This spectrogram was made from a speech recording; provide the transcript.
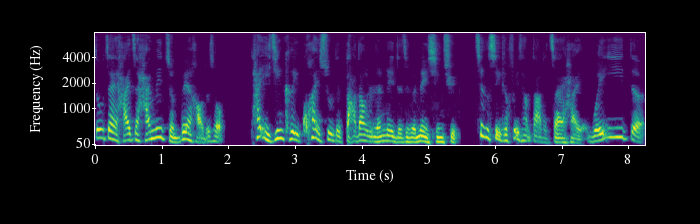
都在孩子还没准备好的时候，他已经可以快速的打到人类的这个内心去。这个是一个非常大的灾害。唯一的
